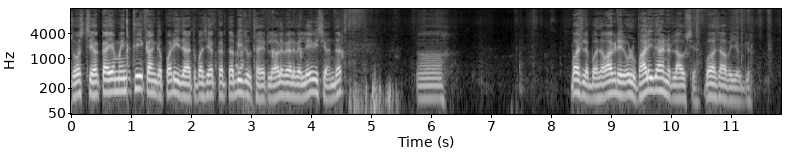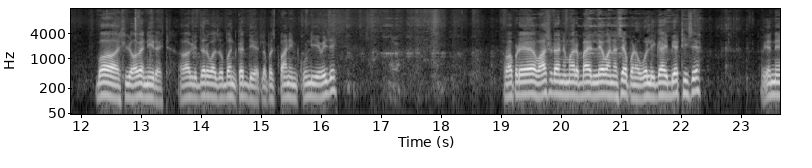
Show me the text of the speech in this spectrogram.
જોશથી હકાય એમ નથી, કારણ કે પડી જાય તો પછી એક કરતાં બીજું થાય, એટલે હળવે હળવે લેવી છે અંદર. બસ એટલે બસ હવે આગળ ઓલું ભાળી જાય ને એટલે આવશે. બસ, આવે યોગ્ય. બસ, લ્યો, હવે નિરાય હવે આગળ દરવાજો બંધ કરી દઈએ, એટલે પછી પાણીની કુંડી એવી જાય. હવે આપણે વાસડાને મારે બહાર લેવાના છે, પણ ઓલી ગાય બેઠી છે. એને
